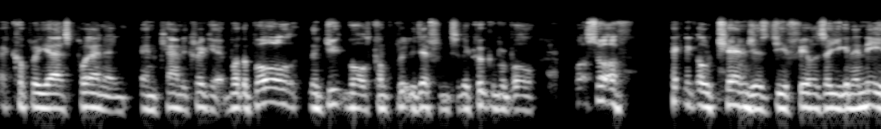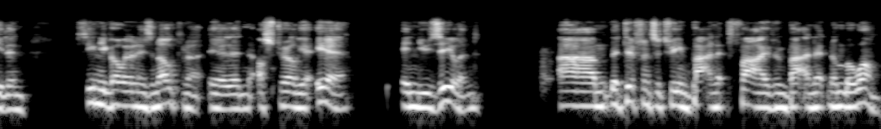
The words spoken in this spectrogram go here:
a couple of years playing in, in county cricket, but the ball, the Duke ball, is completely different to the Kookaburra ball. What sort of technical changes do you feel as though you're going to need? And seeing you go in as an opener uh, in Australia here, in New Zealand, um, the difference between batting at five and batting at number one?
